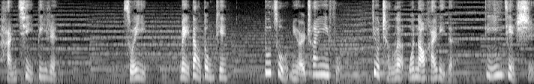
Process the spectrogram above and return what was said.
寒气逼人。所以，每到冬天，督促女儿穿衣服，就成了我脑海里的第一件事。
